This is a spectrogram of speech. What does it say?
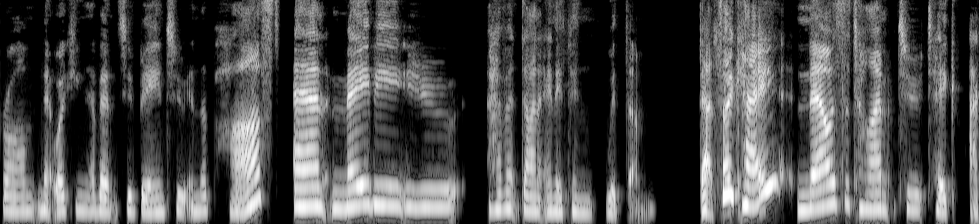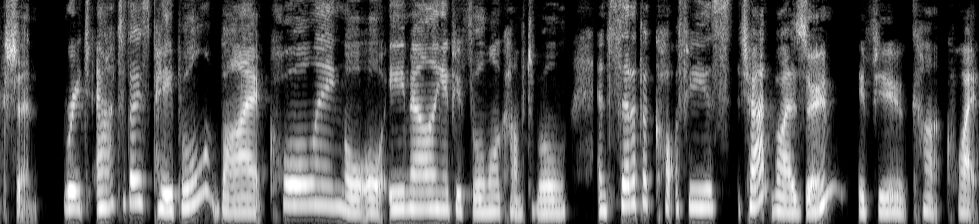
from networking events you've been to in the past, and maybe you haven't done anything with them. That's okay. Now is the time to take action. Reach out to those people by calling or, or emailing if you feel more comfortable and set up a coffee chat via Zoom if you can't quite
